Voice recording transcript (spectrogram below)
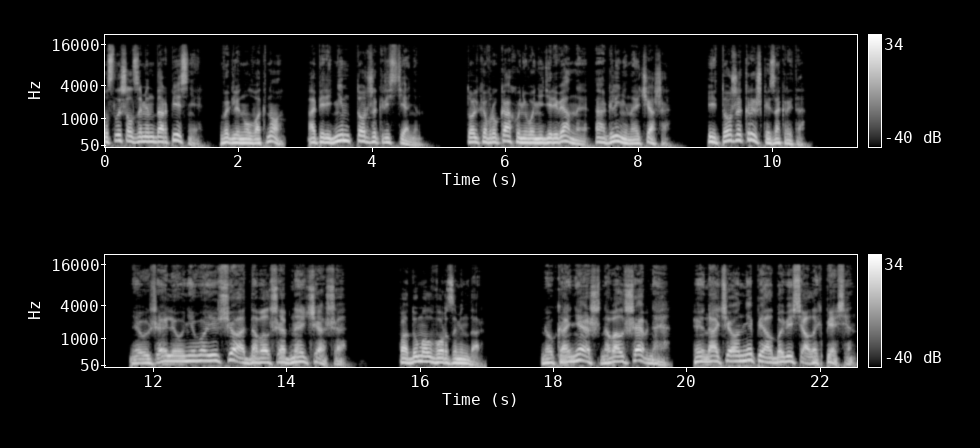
Услышал заминдар песни, выглянул в окно, а перед ним тот же крестьянин. Только в руках у него не деревянная, а глиняная чаша. И тоже крышкой закрыта. «Неужели у него еще одна волшебная чаша?» — подумал вор-заминдар. «Ну, конечно, волшебная, иначе он не пел бы веселых песен».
